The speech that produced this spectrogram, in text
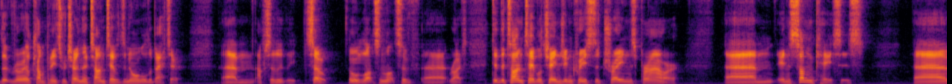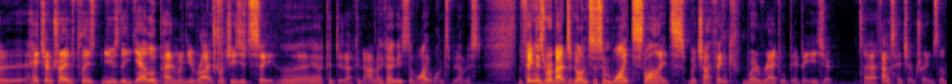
that rail companies return their timetable to normal, the better. Um, absolutely. So, oh, lots and lots of, uh, right. Did the timetable change increase the trains per hour? Um, in some cases, uh, HM trains, please use the yellow pen when you write. It's much easier to see. Oh, yeah, I could do that, couldn't I? I, mean, I could use the white one, to be honest. The thing is, we're about to go on to some white slides, which I think where red will be a bit easier. Uh, thanks, HM trains, though.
